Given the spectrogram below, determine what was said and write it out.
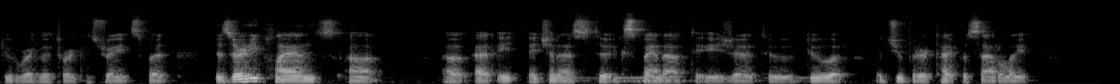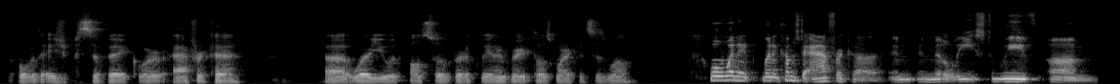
due to regulatory constraints. But is there any plans uh, uh at HNS to expand out to Asia to do a, a Jupiter type of satellite over the Asia Pacific or Africa, uh, where you would also vertically integrate those markets as well? Well, when it when it comes to Africa and, and Middle East, we've um,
